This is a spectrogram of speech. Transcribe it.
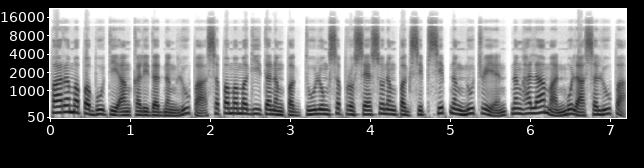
Para mapabuti ang kalidad ng lupa sa pamamagitan ng pagtulong sa proseso ng pagsipsip ng nutrient ng halaman mula sa lupa.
